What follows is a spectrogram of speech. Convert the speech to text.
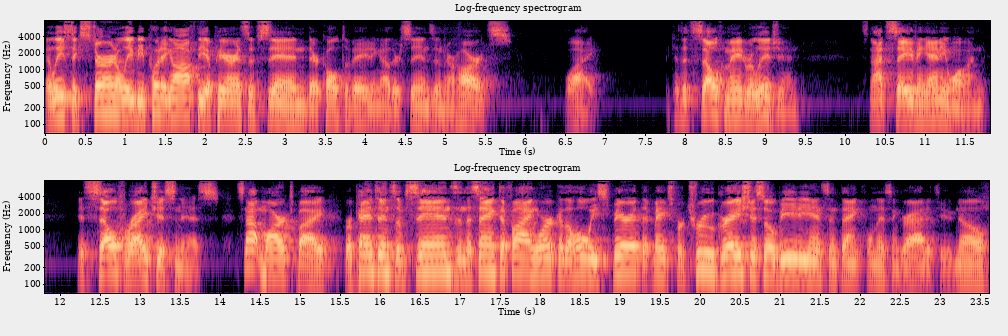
at least externally, be putting off the appearance of sin, they're cultivating other sins in their hearts. Why? Because it's self made religion. It's not saving anyone, it's self righteousness. It's not marked by repentance of sins and the sanctifying work of the Holy Spirit that makes for true gracious obedience and thankfulness and gratitude. No,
